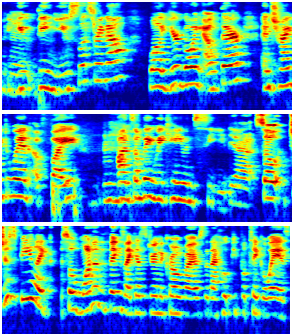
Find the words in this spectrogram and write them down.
Mhm. you being useless right now, while you're going out there and trying to win a fight on something we can't even see. Yeah. So just be like. So one of the things I guess during the coronavirus that I hope people take away is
